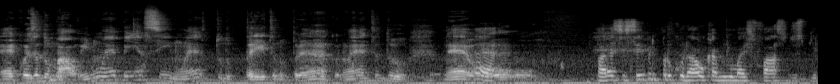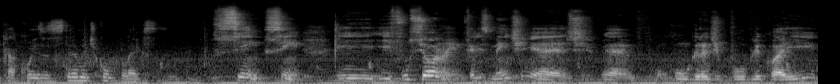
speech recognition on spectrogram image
é coisa do mal, e não é bem assim, não é tudo preto no branco, não é tudo, né? É. O, o, parece sempre procurar o caminho mais fácil de explicar coisas extremamente complexas. Sim, sim. E, e funciona. Infelizmente, é, é, com o grande público aí,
